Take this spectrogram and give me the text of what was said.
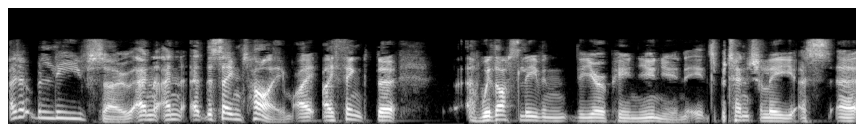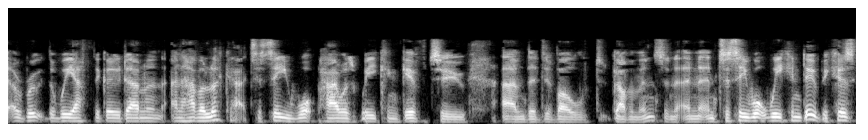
I don't believe so. And and at the same time, I, I think that with us leaving the European Union, it's potentially a, a, route that we have to go down and, and, have a look at to see what powers we can give to um, the devolved governments and, and, and to see what we can do. Because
